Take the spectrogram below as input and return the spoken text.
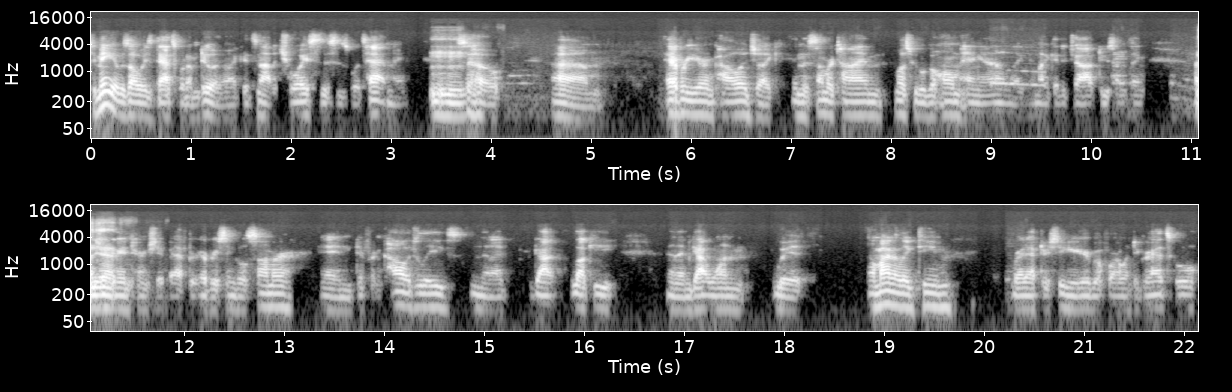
to me, it was always that's what I'm doing. Like it's not a choice. This is what's happening. Mm-hmm. So um, every year in college, like in the summertime, most people go home, hang out, like they might get a job, do something. I yeah. took an internship after every single summer in different college leagues, and then I got lucky, and then got one with a minor league team right after senior year before I went to grad school.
